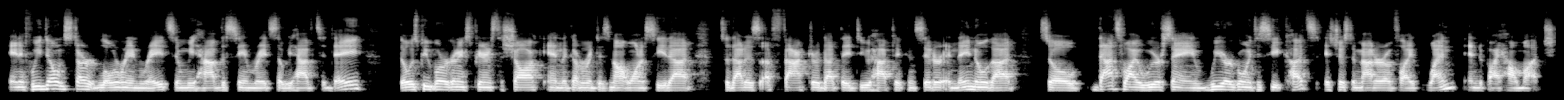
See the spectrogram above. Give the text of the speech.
And if we don't start lowering rates and we have the same rates that we have today, those people are going to experience the shock and the government does not want to see that so that is a factor that they do have to consider and they know that so that's why we're saying we are going to see cuts it's just a matter of like when and by how much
